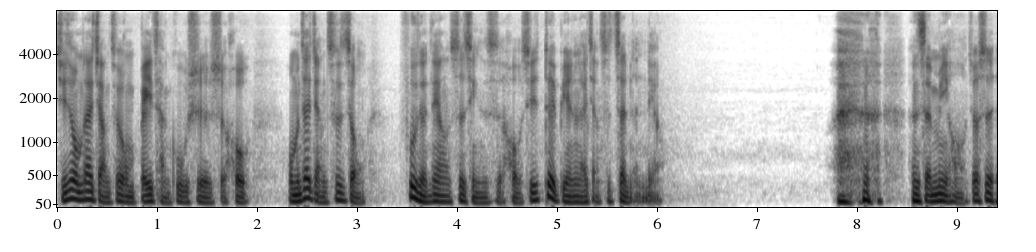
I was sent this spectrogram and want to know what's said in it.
其实我们在讲这种悲惨故事的时候，我们在讲这种负能量的事情的时候，其实对别人来讲是正能量，很神秘哦。就是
